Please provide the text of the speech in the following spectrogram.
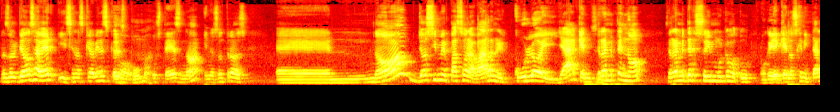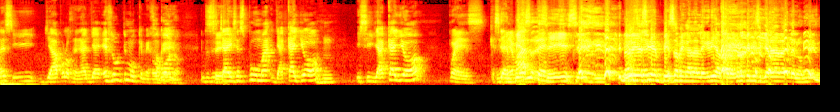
nos volteamos a ver y se nos quedó bien así como, Espuma. ustedes, ¿no? Y nosotros, eh, no, yo sí me paso la barra en el culo y ya, que realmente no. Realmente soy muy como tú. De que los genitales sí, ya por lo general, ya es lo último que me jabono. Entonces Sí. ya hice espuma, ya cayó. Y si ya cayó, pues que se Ya levante. empieza. Sí, sí, sí. No, Yo iba a sí. decir empieza venga la alegría, pero creo que ni siquiera era de lo mismo.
